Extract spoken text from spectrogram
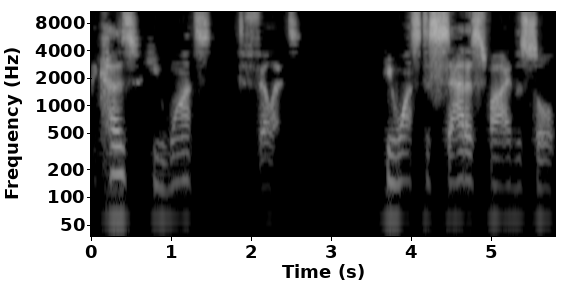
Because he wants to fill it. He wants to satisfy the soul.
